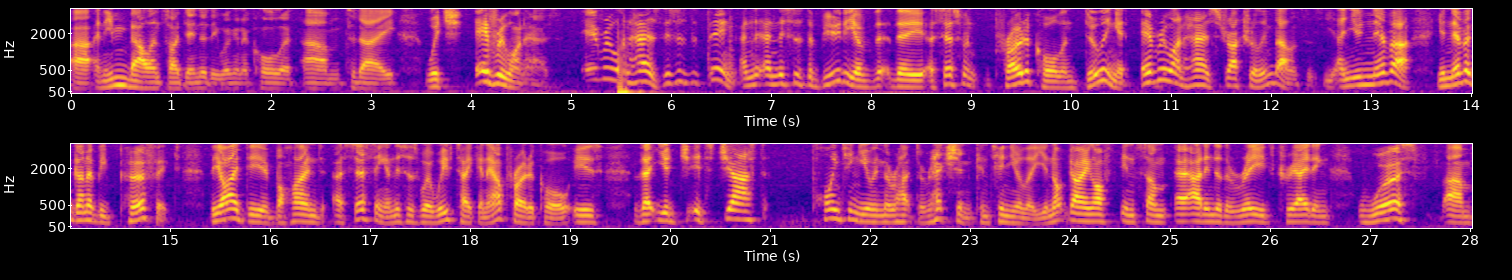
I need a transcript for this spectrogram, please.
uh, an imbalance identity. We're going to call it um, today, which everyone has everyone has. This is the thing. And, th- and this is the beauty of the, the assessment protocol and doing it. Everyone has structural imbalances. And you never you're never going to be perfect. The idea behind assessing and this is where we've taken our protocol is that you it's just pointing you in the right direction continually. You're not going off in some out into the reeds creating worse um,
